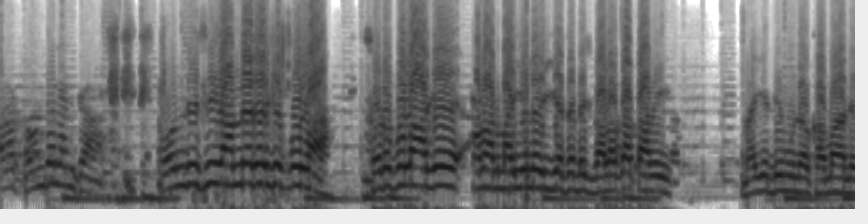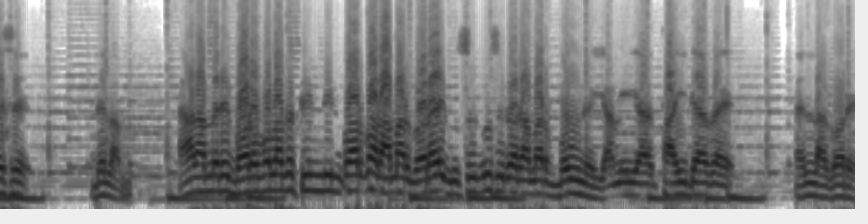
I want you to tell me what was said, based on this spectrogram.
আমার ফোন দিলেন কা? ফোন দিছি আমার ওই যে পোলা। ছোট পোলা আগে আমার মাইয়ে লই গেছে বেশ ভালো কথা আমি মাইয়ে দিমু না ক্ষমা আনেছে দিলাম। আর আমার এই বড় পোলা তো তিন দিন পর পর আমার ঘরে গুসুর গুসুর আর আমার বউ নেই। আমি দেবে হেল্লা ঘরে।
